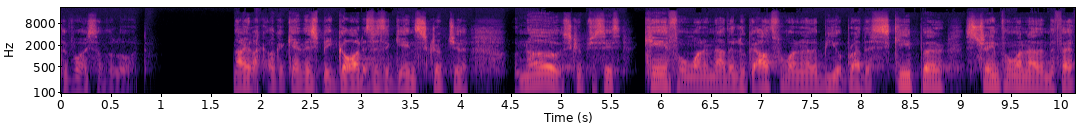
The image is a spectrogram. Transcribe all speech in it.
The voice of the Lord. Now you're like, okay, can this be God? Is this against Scripture? No, Scripture says, care for one another, look out for one another, be your brother's keeper, strengthen one another in the faith.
